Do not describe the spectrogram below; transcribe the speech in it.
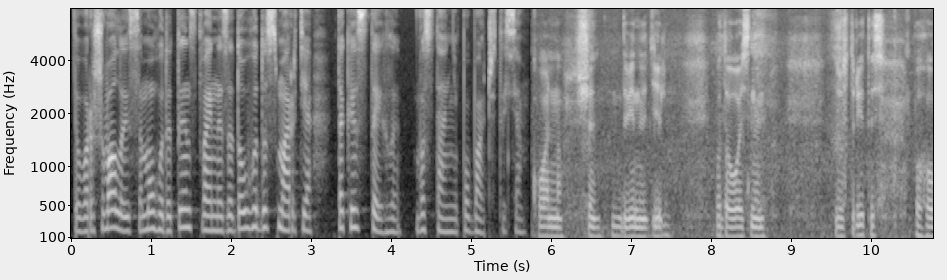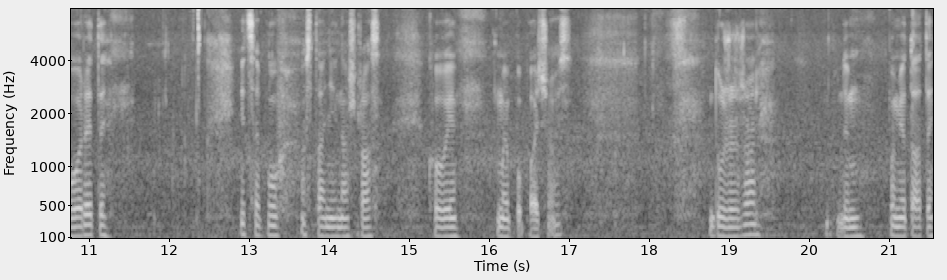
товаришували із самого дитинства і незадовго до смерті таки встигли востаннє побачитися. Буквально ще дві неділі вдалося з ним зустрітись, поговорити. І це був останній наш раз, коли ми побачились. Дуже жаль, будемо пам'ятати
